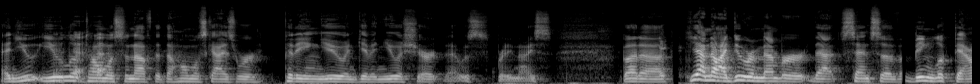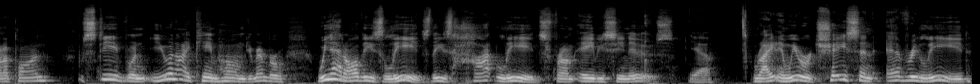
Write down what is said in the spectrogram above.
And you you looked homeless enough that the homeless guys were pitying you and giving you a shirt. That was pretty nice. But uh, yeah, no, I do remember that sense of being looked down upon Steve, when you and I came home, do you remember we had all these leads, these hot leads from ABC News? Yeah. Right? And we were chasing every lead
